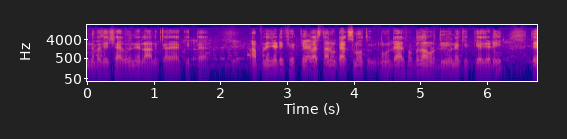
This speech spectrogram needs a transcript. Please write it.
ਤਿੰਨ ਵਜੇ ਸ਼ਾਇਦ ਉਹਨੇ ਐਲਾਨ ਕਰਿਆ ਕੀਤਾ। ਆਪਣੇ ਜਿਹੜੀ ਖੇਤੀ ਵਸਤਾਂ ਨੂੰ ਟੈਕਸ ਮੁਕਤ ਟੈਰਿਫ ਵਧਾਉਣ ਦੀ ਉਹਨੇ ਕੀਤੀ ਹੈ ਜਿਹੜੀ। ਤੇ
